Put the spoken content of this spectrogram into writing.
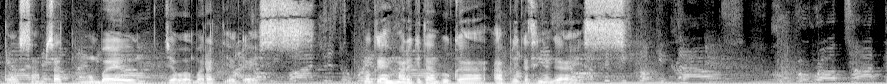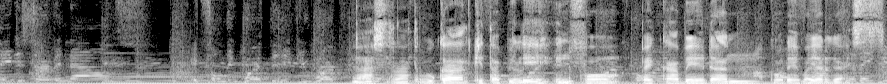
atau Samsat Mobile Jawa Barat ya guys. Oke, mari kita buka aplikasinya guys. Nah, setelah terbuka, kita pilih info PKB dan kode bayar guys.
